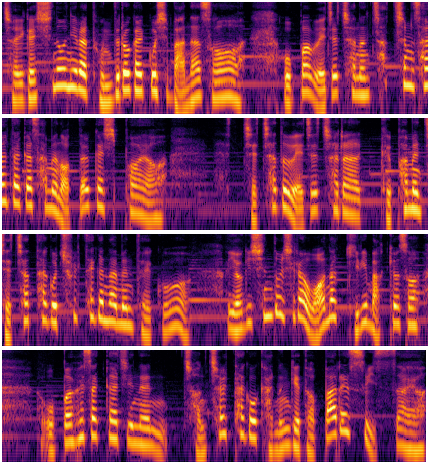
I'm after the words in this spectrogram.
저희가 신혼이라 돈 들어갈 곳이 많아서 오빠 외제차는 차츰 살다가 사면 어떨까 싶어요. 제 차도 외제차라 급하면 제 차 타고 출퇴근하면 되고 여기 신도시라 워낙 길이 막혀서 오빠 회사까지는 전철 타고 가는 게 더 빠를 수 있어요.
